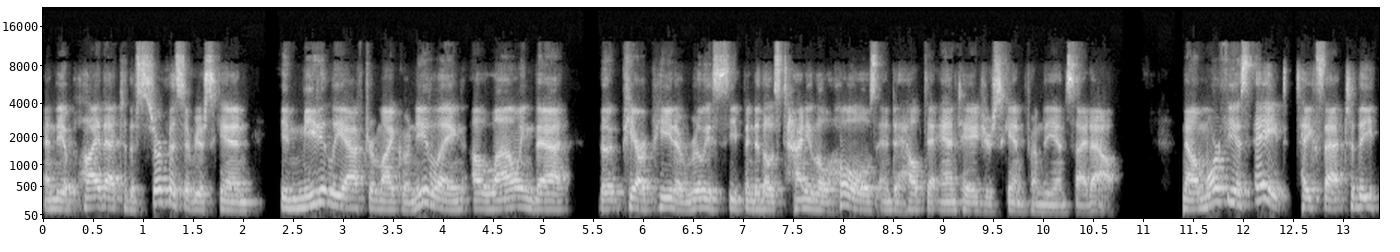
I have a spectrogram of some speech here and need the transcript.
and they apply that to the surface of your skin immediately after microneedling, allowing that the PRP to really seep into those tiny little holes and to help to anti age your skin from the inside out. Now, Morpheus 8 takes that to the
